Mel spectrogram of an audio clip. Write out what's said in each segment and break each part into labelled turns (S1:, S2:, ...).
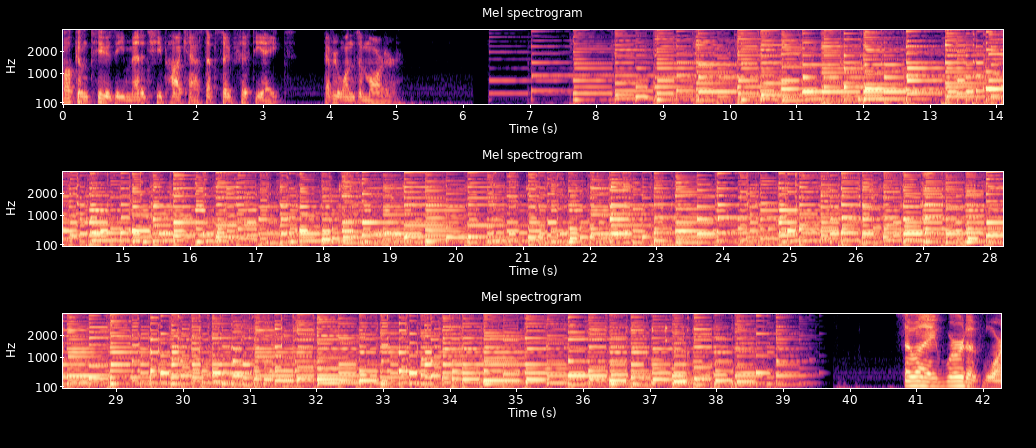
S1: Welcome to the Medici Podcast, episode 58. Everyone's a martyr.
